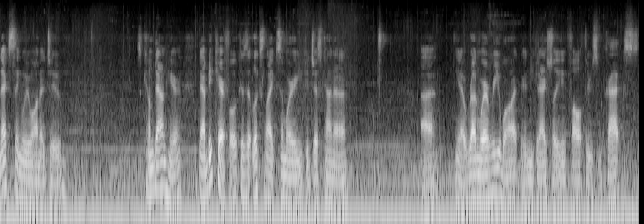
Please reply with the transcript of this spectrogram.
Next thing we want to do is come down here. Now be careful because it looks like somewhere you could just kind of, uh, you know, run wherever you want and you can actually fall through some cracks.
